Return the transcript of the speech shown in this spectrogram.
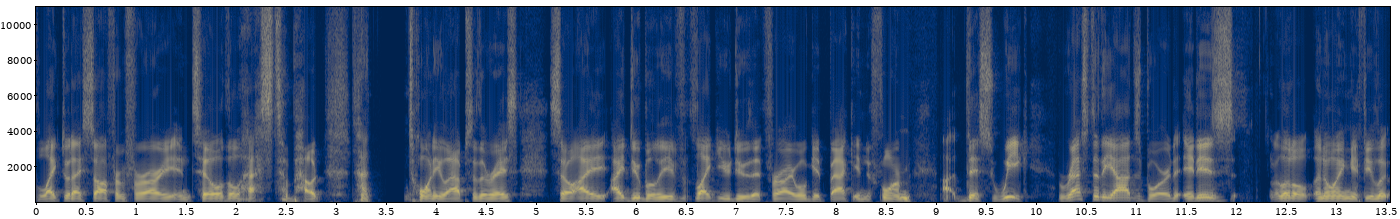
liked what I saw from Ferrari until the last about 20 laps of the race. So I I do believe like you do that Ferrari will get back into form uh, this week. Rest of the odds board, it is a little annoying if you look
